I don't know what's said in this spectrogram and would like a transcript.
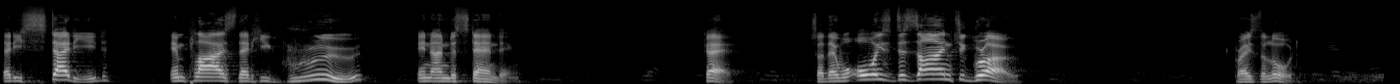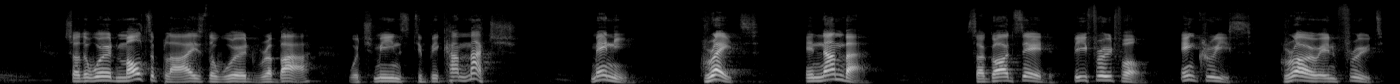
that he studied, implies that he grew in understanding. Okay. So they were always designed to grow. Praise the Lord. So the word multiply is the word rabah, which means to become much, many, great, in number. So God said, Be fruitful, increase, grow in fruit,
